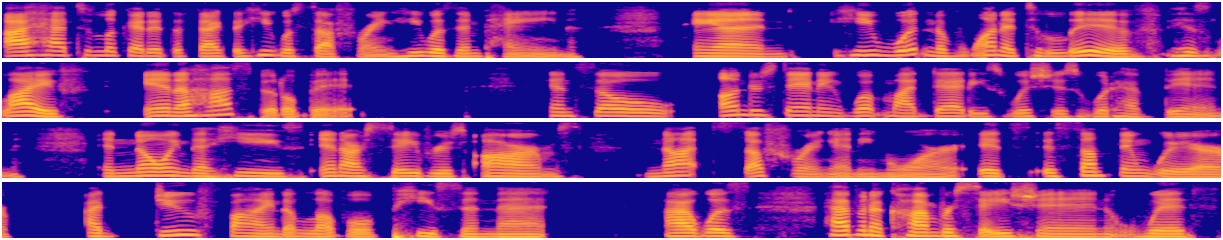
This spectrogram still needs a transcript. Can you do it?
I had to look at it the fact that he was suffering, he was in pain, and he wouldn't have wanted to live his life in a hospital bed. And so, understanding what my daddy's wishes would have been and knowing that he's in our Savior's arms, not suffering anymore, it's, it's something where I do find a level of peace in that. I was having a conversation with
